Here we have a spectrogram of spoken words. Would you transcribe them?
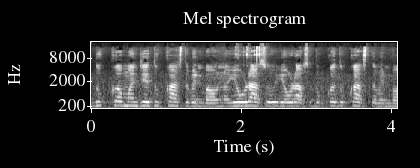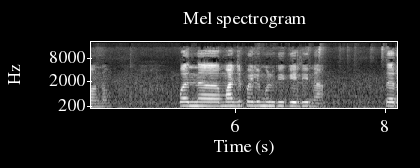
दुःख म्हणजे दुःख असतं बहीण भावांनो. एवढं असो एवढं असो दुःख दुःख असतं बहीण भावांनो. पण माझी पहिली मुलगी गेली ना तर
